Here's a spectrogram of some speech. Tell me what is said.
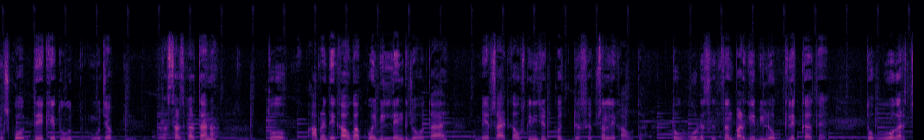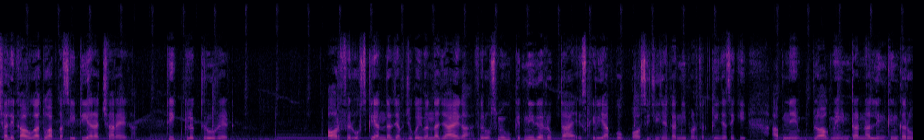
उसको देखे तो वो जब सर्च करता है ना तो आपने देखा होगा कोई भी लिंक जो होता है वेबसाइट का, उसके नीचे कुछ डिस्क्रिप्शन लिखा होता है। तो वो डिस्क्रिप्शन पढ़ के भी लोग क्लिक करते हैं। तो वो अगर अच्छा लिखा होगा तो आपका सीटीआर अच्छा रहेगा, ठीक? क्लिक थ्रू रेट और फिर उसके अंदर जब जो कोई बंदा जाएगा, फिर उसमें वो कितनी देर रुकता है, इसके लिए आपको बहुत सी चीज़ें करनी पड़ सकती हैं। जैसे कि अपने ब्लॉग में इंटरनल लिंकिंग करो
